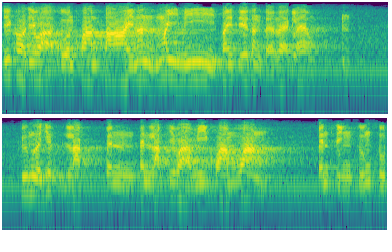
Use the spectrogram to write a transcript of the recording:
ที่ข้อที่ว่าส่วนความตายนั้นไม่มีไปเสียตั้งแต่แรกแล้ว คือเมื่อยึดหลักเป็นเป็นหลักที่ว่ามีความว่าง เป็นสิ่งสูงสุด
